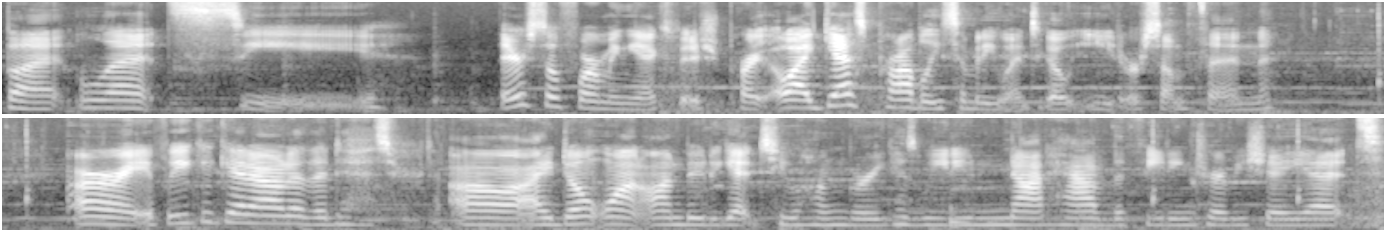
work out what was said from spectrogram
but let's see. They're still forming the expedition party. Oh, I guess probably somebody went to go eat or something. Alright, if we could get out of the desert. Oh, I don't want Onbu to get too hungry because we do not have the feeding trebuchet yet.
